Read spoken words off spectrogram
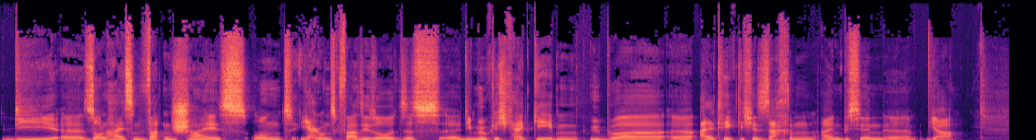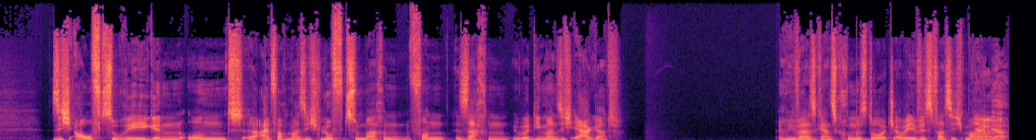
die äh, soll heißen Wattenscheiß und ja, uns quasi so das, äh, die Möglichkeit geben, über äh, alltägliche Sachen ein bisschen, äh, ja, sich aufzuregen und äh, einfach mal sich Luft zu machen von Sachen, über die man sich ärgert. Irgendwie war das ganz krummes Deutsch, aber ihr wisst, was ich meine. Ja,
